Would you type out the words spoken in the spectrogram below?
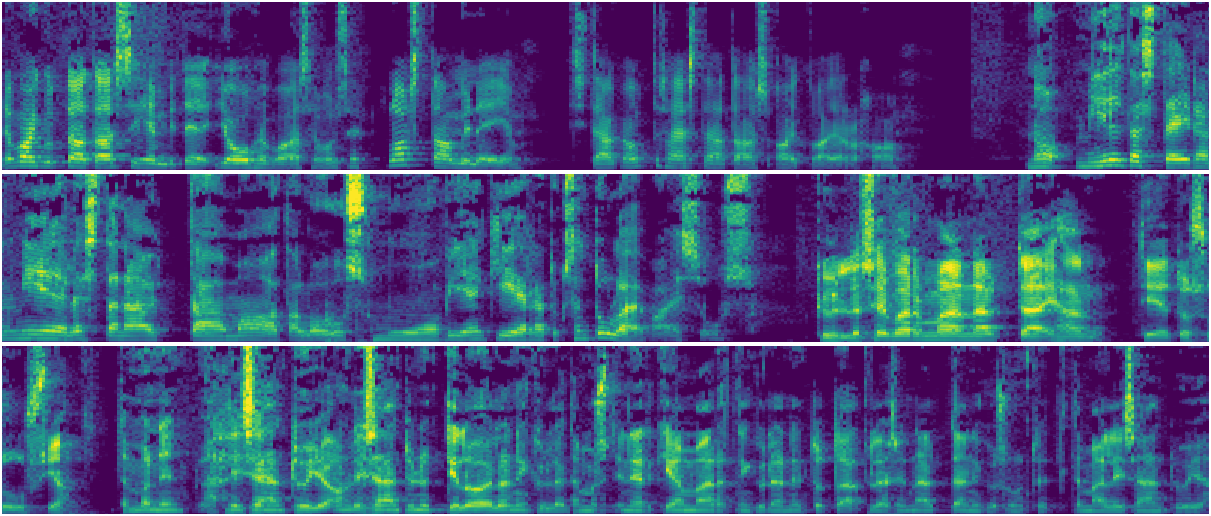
ne vaikuttaa taas siihen, miten jouhevaa se on se lastaaminen ja sitä kautta säästää taas aikaa ja rahaa. No, miltä teidän mielestä näyttää maatalousmuovien kierrätyksen tulevaisuus? Kyllä se varmaan näyttää ihan tietoisuus ja tämmöinen lisääntyy ja on lisääntynyt tiloilla, niin kyllä tämmöiset energiamäärät, niin kyllä, ne, tota, kyllä se näyttää niin kuin että tämä lisääntyy ja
